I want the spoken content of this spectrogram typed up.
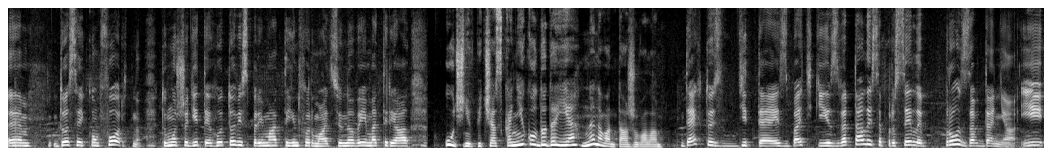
е, досить комфортно, тому що діти готові сприймати інформацію, новий матеріал. Учнів під час канікул, додає, не навантажувала. Дехто з дітей, з батьків зверталися, просили про завдання. І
